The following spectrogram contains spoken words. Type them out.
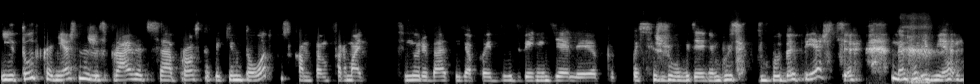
и тут, конечно же, справиться просто каким-то отпуском там в формате ну, ребята, я пойду две недели посижу где-нибудь в Будапеште, например,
